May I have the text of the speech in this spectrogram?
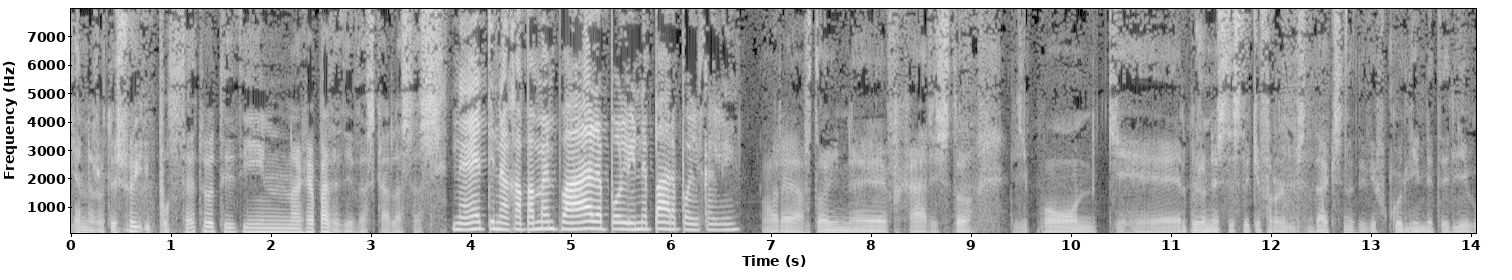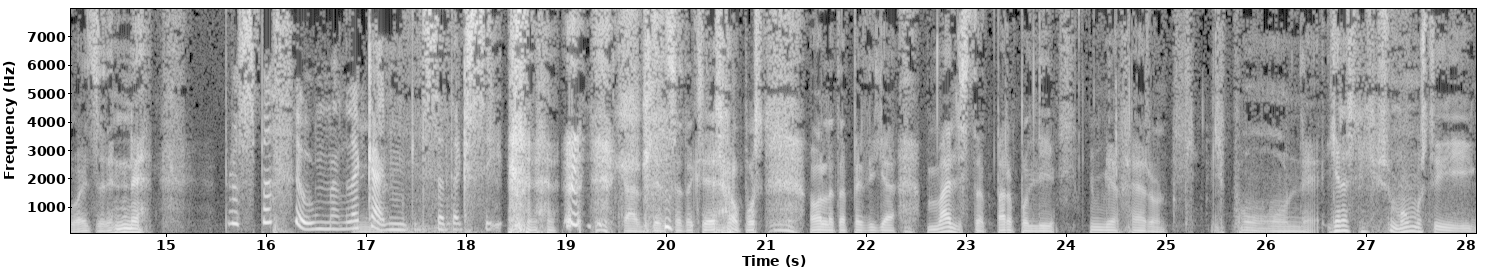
για να ρωτήσω, υποθέτω ότι την αγαπάτε τη δασκάλα σας. Ναι, την αγαπάμε πάρα πολύ, είναι πάρα πολύ καλή. Ωραία, αυτό είναι ευχάριστο. Λοιπόν, και ελπίζω να είστε και φρόνιμοι. Εντάξει, να τη διευκολύνετε λίγο, έτσι δεν είναι; Προσπαθούμε, αλλά Ναι. κάνουμε και τις αταξίες. Κάνετε και τις αταξίες όπως όλα τα παιδιά. Μάλιστα, πάρα πολύ ενδιαφέρον. Λοιπόν, ε, για να συνεχίσουμε όμως την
